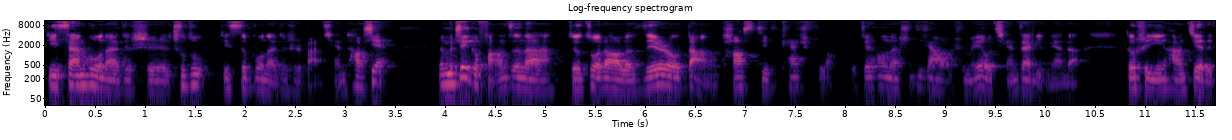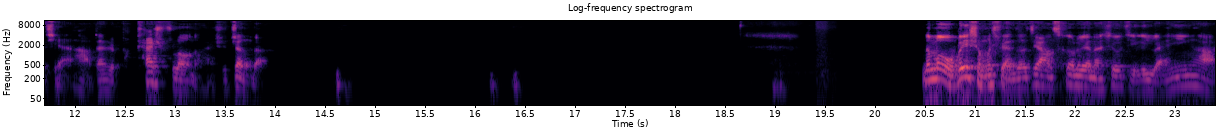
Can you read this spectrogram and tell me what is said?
第三步呢就是出租。第四步呢就是把钱套现。那么这个房子呢就做到了 zero down positive cash flow。最后呢，实际上我是没有钱在里面的，都是银行借的钱哈，但是 cash flow 呢还是正的。那么我为什么选择这样策略呢？是有几个原因哈。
